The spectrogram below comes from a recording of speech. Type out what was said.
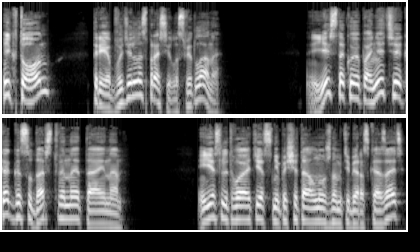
И кто он? требовательно спросила Светлана. Есть такое понятие, как государственная тайна. Если твой отец не посчитал нужным тебе рассказать,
